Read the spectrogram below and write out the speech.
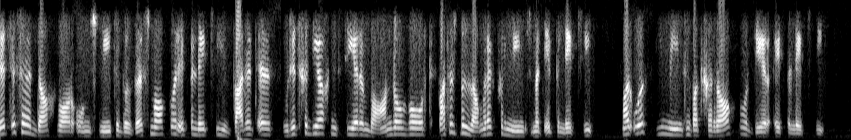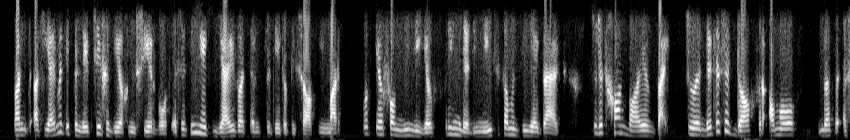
dit is 'n dag waar ons mense bewus maak oor epilepsie, wat dit is, hoe dit gediagnoseer en behandel word, wat is belangrik vir mense met epilepsie maar ook die mense wat geraak word deur epilepsie. Want as jy met epilepsie gediagnoseer word, is dit nie net jy wat invloed het op die saak nie, maar ook jou familie, jou vriende, die mense saam met wie jy werk. So dit gaan baie wyd. So dit is 'n dag vir almal wat 'n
